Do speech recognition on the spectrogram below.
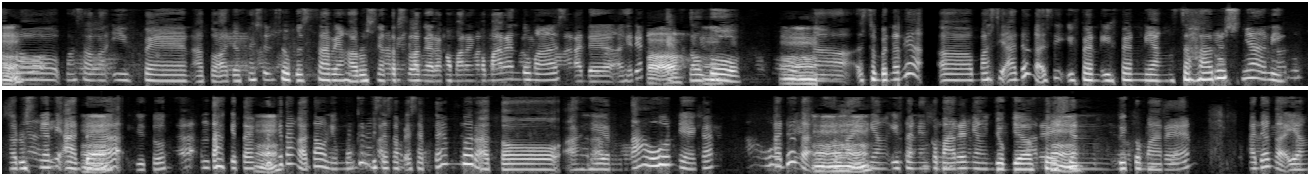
kalau masalah event atau ada fashion show besar yang harusnya terselenggara kemarin-kemarin tuh mas ada akhirnya cancel tuh Hmm. Nah, sebenarnya uh, masih ada nggak sih event-event yang seharusnya nih, harusnya nih ada hmm. gitu. Entah kita hmm. kita nggak tahu nih, mungkin bisa sampai September atau akhir tahun ya kan. Ada nggak hmm. selain yang event yang kemarin yang Jogja Fashion hmm. Week kemarin, ada nggak yang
